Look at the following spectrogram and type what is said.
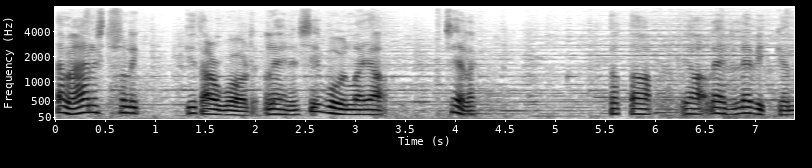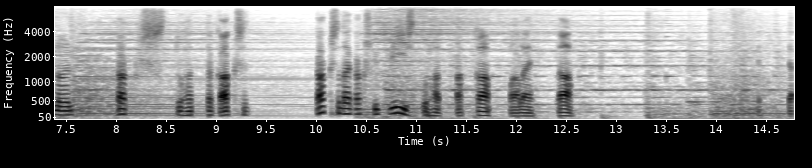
Tämä äänestys oli Guitar World-lehden sivuilla ja siellä tota, ja lehden levikki on noin 225 000 kappaletta. Että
